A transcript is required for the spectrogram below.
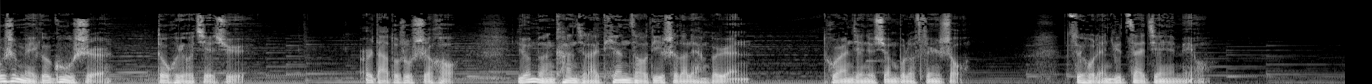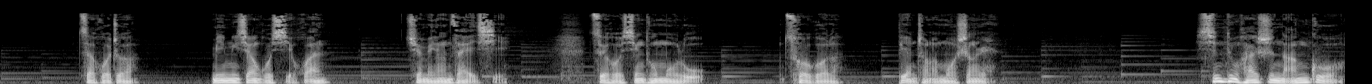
不是每个故事都会有结局，而大多数时候，原本看起来天造地设的两个人，突然间就宣布了分手，最后连句再见也没有。再或者，明明相互喜欢，却没能在一起，最后形同陌路，错过了，变成了陌生人。心痛还是难过，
